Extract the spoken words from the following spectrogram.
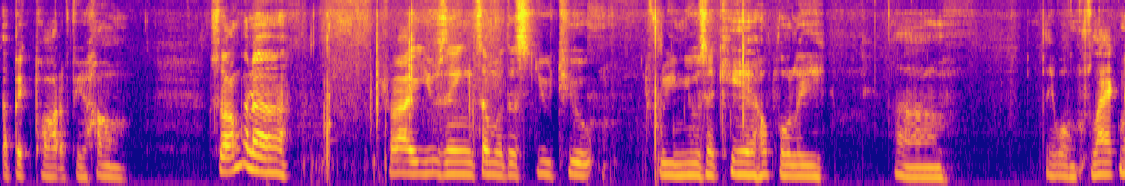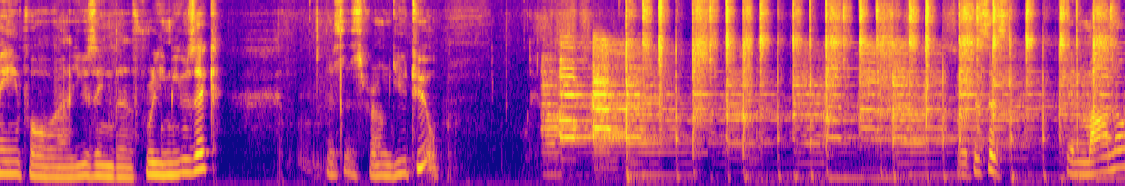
a big part of your hum so I'm gonna try using some of this YouTube free music here. Hopefully um, they won't flag me for uh, using the free music. This is from YouTube. So this is in mono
